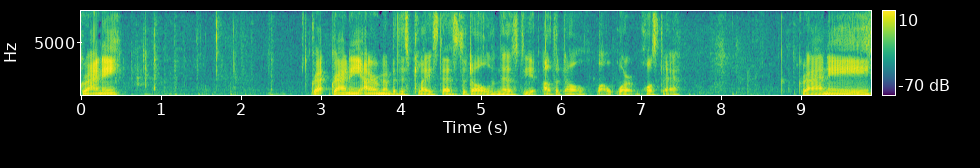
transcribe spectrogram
Granny? Gra Granny, I remember this place. There's the doll and there's the other doll. Well, where it was there. Granny?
